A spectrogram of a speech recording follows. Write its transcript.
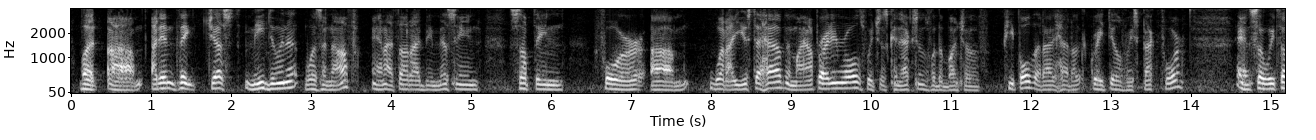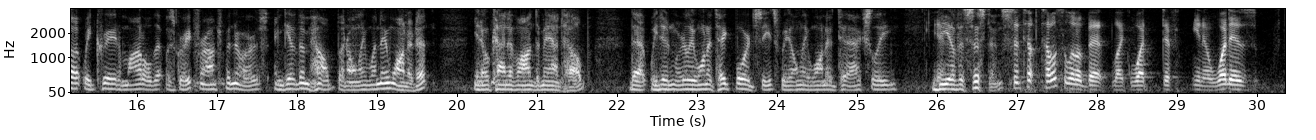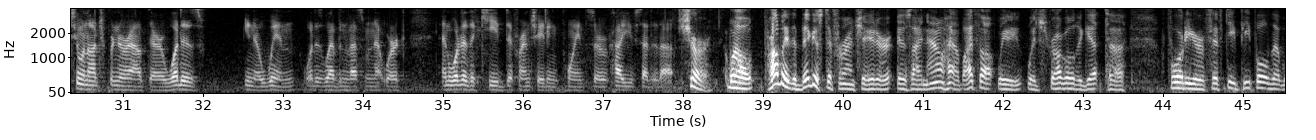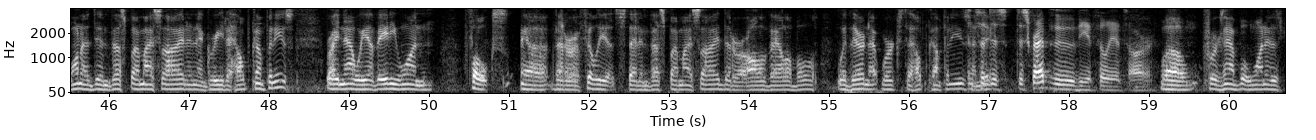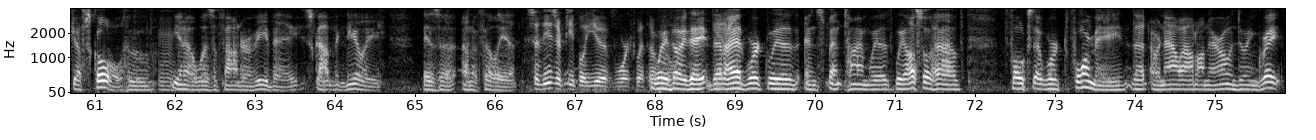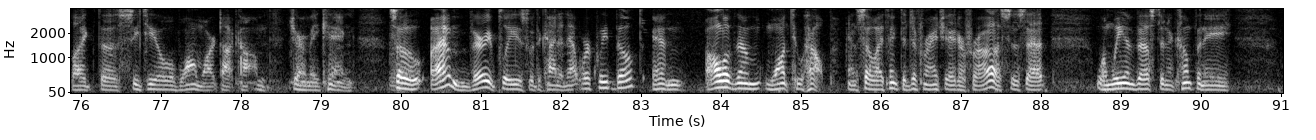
But um, I didn't think just me doing it was enough, and I thought I'd be missing something for um, what I used to have in my operating roles, which is connections with a bunch of people that I had a great deal of respect for. And so we thought we'd create a model that was great for entrepreneurs and give them help, but only when they wanted it, you know, kind of on demand help that we didn't really want to take board seats. We only wanted to actually yeah. be of assistance. So t- tell us a little bit, like what diff, you know, what is to an entrepreneur out there? What is, you know, Win? What is Webb Investment Network? And what are the key differentiating points, or how you've set it up? Sure. Well, probably the biggest differentiator is I now have. I thought we would struggle to get to 40 or 50 people that wanted to invest by my side and agree to help companies. Right now, we have 81 folks uh, that are affiliates that invest by my side that are all available with their networks to help companies. And, and so des- describe who the affiliates are. Well, for example, one is Jeff Skoll, who mm. you know was a founder of eBay. Scott McNealy is a, an affiliate. So these are people you have worked with over with uh, they, that I had worked with and spent time with. We also have folks that worked for me that are now out on their own doing great, like the CTO of Walmart.com, Jeremy King. So I'm very pleased with the kind of network we've built, and all of them want to help. And so I think the differentiator for us is that when we invest in a company,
